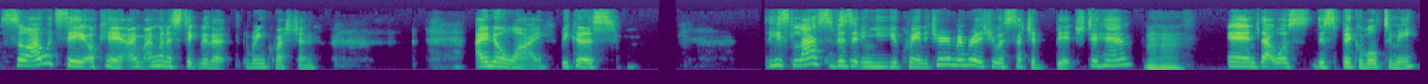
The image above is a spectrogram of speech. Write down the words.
So I would say, okay, I'm, I'm going to stick with that ring question. I know why. Because his last visit in Ukraine, did you remember that she was such a bitch to him? Mm-hmm. And that was despicable to me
